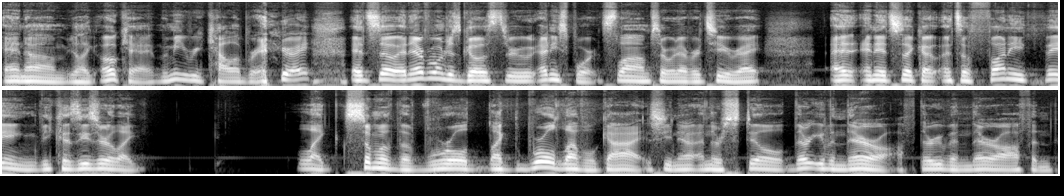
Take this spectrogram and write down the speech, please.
And um, you're like, "Okay, let me recalibrate," right? And so, and everyone just goes through any sport, slumps or whatever too, right? And, and it's like a it's a funny thing because these are like like some of the world like world level guys, you know, and they're still they're even they're off. They're even they're off and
